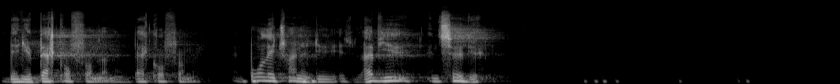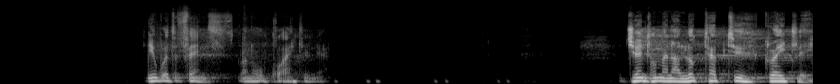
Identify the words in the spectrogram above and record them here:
And then you back off from them and back off from them. And all they're trying to do is love you and serve you. Deal with offense. It's gone all quiet in there. Gentleman I looked up to greatly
